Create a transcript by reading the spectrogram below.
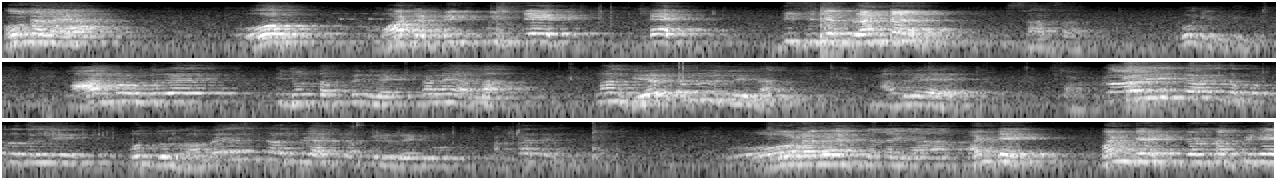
ಹೌದಲ್ಲಯ್ಯ? ಓ what a big mistake this is a blunder sir sir ಹೋಗಿ ಹಾಗೆ ನೋಡಿದ್ರೆ ಇದು ತಪ್ಪಿನ ಲೆಕ್ಕನೇ ಅಲ್ಲ. ನಾನು ಹೇಳ್ತಾನೂ ಇರಲಿಲ್ಲ. ಆದರೆ ಸರ್ಕಾರಿ ಕಾಗದ ಪತ್ರದಲ್ಲಿ ಒಂದು ರಮೇಶ್ನಾದ್ರೂ ಯಾಕೆ ತಪ್ಪಿರಬೇಕು ಅಂತ ಹೇಳಿ ಓ ರಮೇಶ್ ಅಲ್ಲಯ್ಯ ಬಂಡೆ. ಬಂಡೆ ಎಷ್ಟು ದೊಡ್ಡ ತಪ್ಪಿದೆ.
